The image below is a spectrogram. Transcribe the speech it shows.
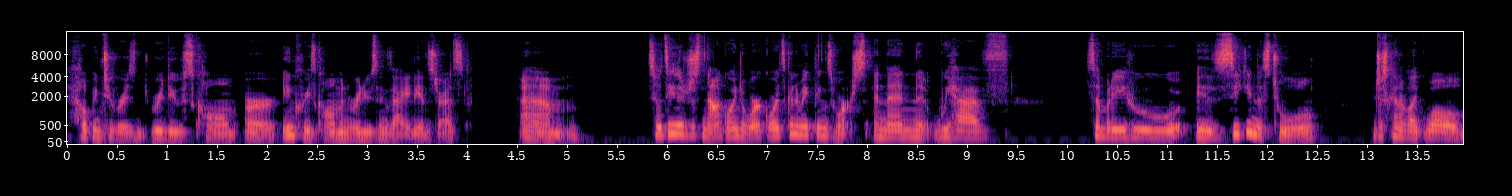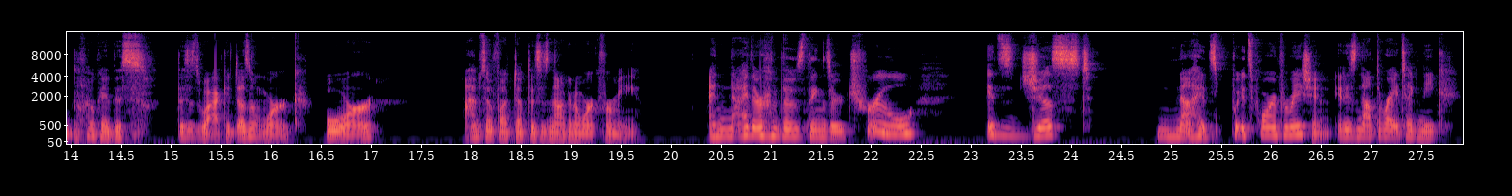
helping to re- reduce calm or increase calm and reduce anxiety and stress. Um, so it's either just not going to work or it's going to make things worse. And then we have somebody who is seeking this tool just kind of like, well, okay, this this is whack. It doesn't work. Or I'm so fucked up this is not going to work for me. And neither of those things are true. It's just not it's it's poor information. It is not the right technique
